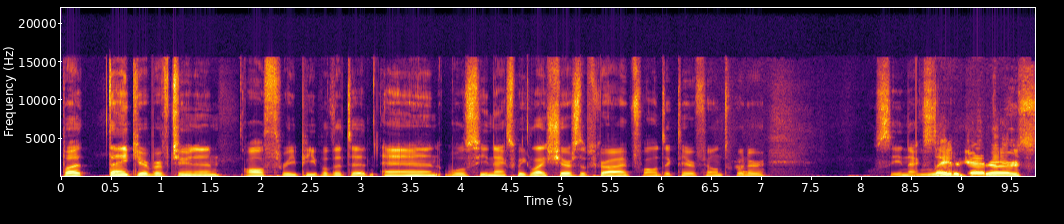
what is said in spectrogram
But thank you everybody for tuning in. All three people that did. And we'll see you next week. Like, share, subscribe, follow Dictator Phil on Twitter. We'll see you next week. later, time. Gators.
